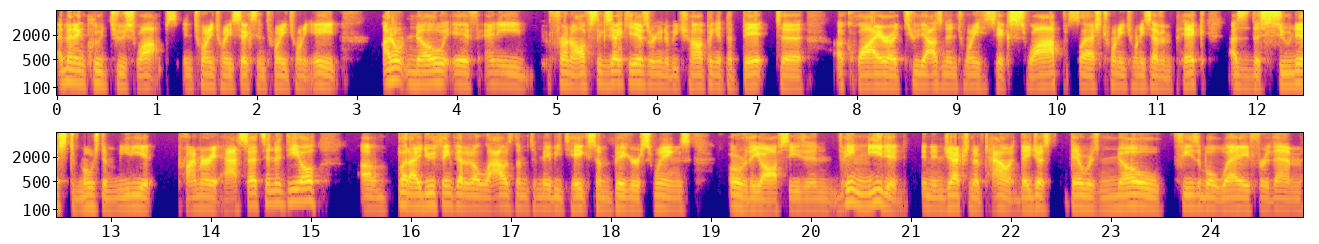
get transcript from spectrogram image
and then include two swaps in 2026 and 2028. I don't know if any front office executives are going to be chomping at the bit to acquire a 2026 swap slash 2027 pick as the soonest, most immediate primary assets in a deal. Um, but I do think that it allows them to maybe take some bigger swings over the offseason. They needed an injection of talent. They just there was no feasible way for them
